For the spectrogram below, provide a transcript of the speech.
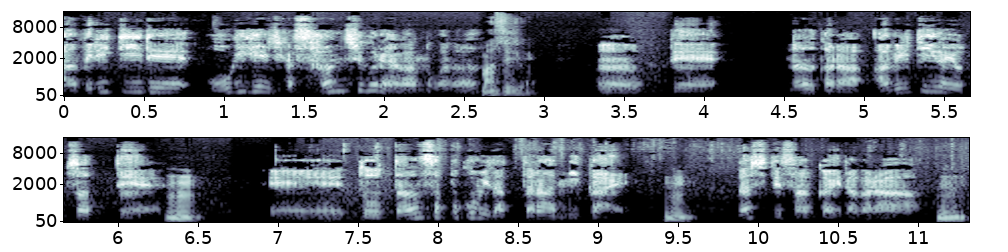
アビリティで奥義ゲージが30ぐらい上がるのかな、マジで？うん。で、だから、アビリティが4つあって、うん。えっ、と、段差ポコミだったら2回、うん。出して3回だから、うん。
